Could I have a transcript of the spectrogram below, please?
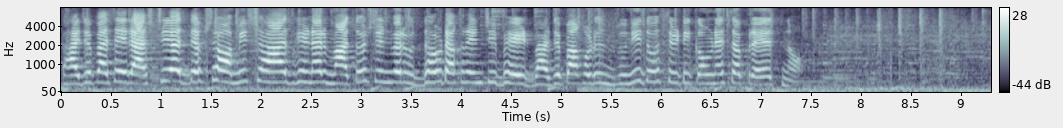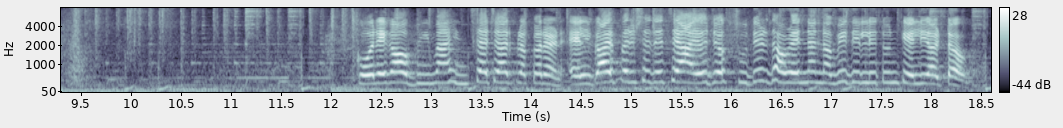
भाजपाचे राष्ट्रीय अध्यक्ष अमित शहा आज घेणार मातोश्रींवर उद्धव ठाकरेंची भेट. भाजपाकडून जुनी दोस्ती टिकवण्याचा प्रयत्न. कोरेगाव भीमा हिंसाचार प्रकरण. एल्गार परिषदेचे आयोजक सुधीर धवळेंना नवी दिल्लीतून केली अटक.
